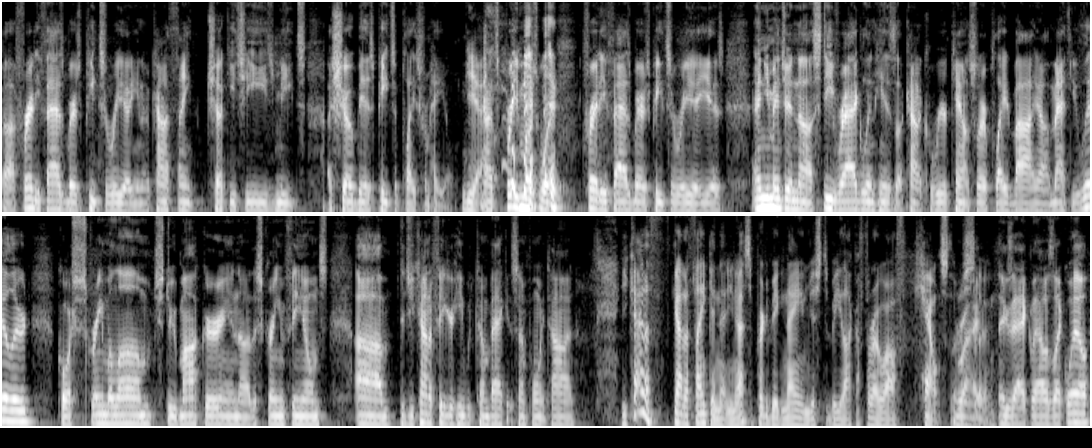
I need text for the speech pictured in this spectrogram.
uh, Freddy Fazbear's Pizzeria, you know, kind of think Chuck E. Cheese meets a showbiz pizza place from hell. Yeah. that's pretty much what Freddy Fazbear's Pizzeria is. And you mentioned uh, Steve Raglan, his uh, kind of career counselor, played by uh, Matthew Lillard, of course, Scream alum Stu Macher in uh, the Scream films. Um, did you kind of figure he would come back at some point, Todd? You kind of got to thinking that, you know, that's a pretty big name just to be like a throw off counselor. Right. So. Exactly. I was like, well,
